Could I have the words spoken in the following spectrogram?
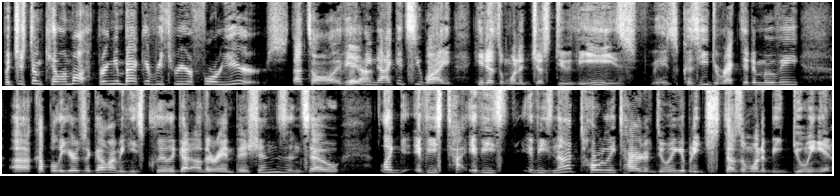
but just don't kill him off. Bring him back every three or four years. That's all. If Yeah. I mean, I could see why he doesn't want to just do these because he directed a movie uh, a couple of years ago. I mean, he's clearly got other ambitions, and so. Like if he's ti if he's if he's not totally tired of doing it, but he just doesn't want to be doing it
